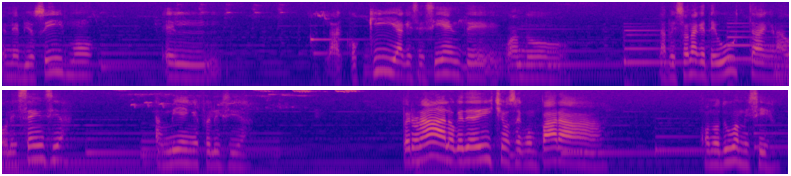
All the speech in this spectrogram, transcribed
el nerviosismo, el, la cosquilla que se siente cuando la persona que te gusta en la adolescencia, también es felicidad. Pero nada, lo que te he dicho se compara cuando tuve a mis hijos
